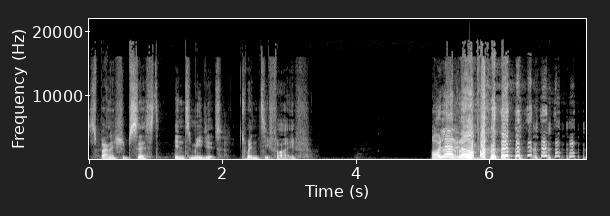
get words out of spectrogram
Spanish Obsessed Intermediate 25. Hola. Rob.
